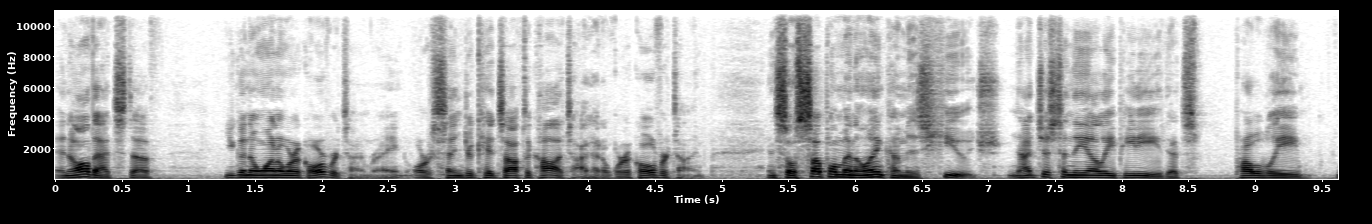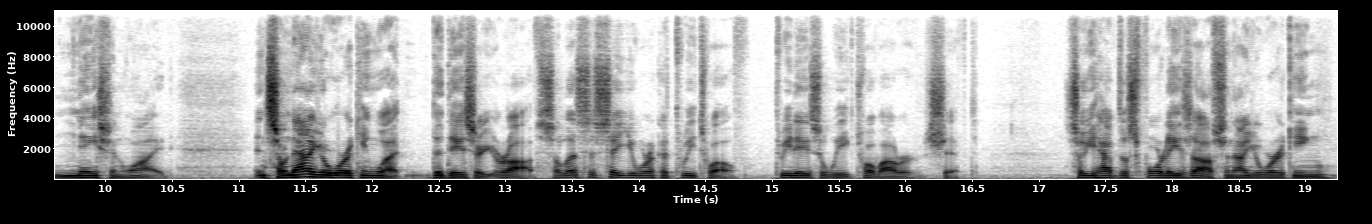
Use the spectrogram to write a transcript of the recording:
and all that stuff, you're going to want to work overtime, right? Or send your kids off to college. I got to work overtime. And so supplemental income is huge, not just in the LAPD, that's probably nationwide. And so now you're working what? The days that you're off. So let's just say you work a 312, three days a week, 12 hour shift. So you have those four days off. So now you're working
